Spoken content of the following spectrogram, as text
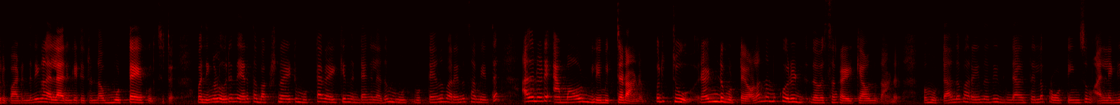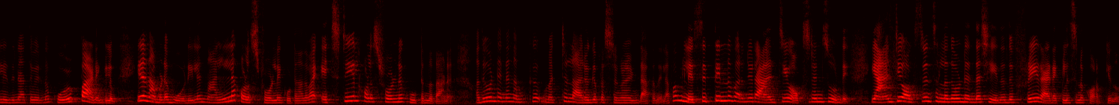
ഒരുപാടുണ്ട്. നിങ്ങൾ എല്ലാവരും കേട്ടിട്ടുണ്ടാവും മുട്ടയെ കുറിച്ചിട്ട് അപ്പോൾ നിങ്ങൾ ഒരു നേരത്തെ ഭക്ഷണമായിട്ട് മുട്ട കഴിക്കുന്നുണ്ടെങ്കിൽ അത് മു- മുട്ട എന്ന് പറയുന്ന സമയത്ത് അതിനൊരു എമൗണ്ട് ലിമിറ്റഡ് ആണ്. ഒരു ടു രണ്ട് മുട്ടയോളം നമുക്ക് ഒരു ദിവസം കഴിക്കാവുന്നതാണ്. അപ്പോൾ മുട്ട എന്ന് പറയുന്നത് ഇതിന്റെ അകത്തുള്ള പ്രോട്ടീൻസും അല്ലെങ്കിൽ ഇതിനകത്ത് വരുന്ന കൊഴുപ്പാണെങ്കിലും ഇത് നമ്മുടെ ബോഡിയിൽ നല്ല കൊളസ്ട്രോളിനെ കൂട്ടുന്നത് അഥവാ എച്ച് ഡി എൽ കൊളസ്ട്രോളിനെ കൂട്ടുന്നതാണ്. അതുകൊണ്ട് തന്നെ നമുക്ക് മറ്റുള്ള ആരോഗ്യ പ്രശ്നങ്ങൾ ഉണ്ടാക്കുന്നില്ല. അപ്പം ലെസിത്തിൻ എന്ന് പറഞ്ഞൊരു ആന്റി ഓക്സിഡൻസും ഉണ്ട്. ഈ ആന്റി ഓക്സിഡൻസ് ഉള്ളതുകൊണ്ട് എന്താ ചെയ്യുന്നത്? ഫ്രീ റാഡിക്കൽസിനെ കുറയ്ക്കുന്നു.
